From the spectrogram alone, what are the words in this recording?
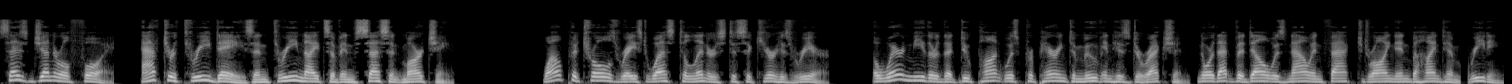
says General Foy, after three days and three nights of incessant marching, while patrols raced west to Linares to secure his rear. Aware neither that Dupont was preparing to move in his direction, nor that Vidal was now in fact drawing in behind him, Reding,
